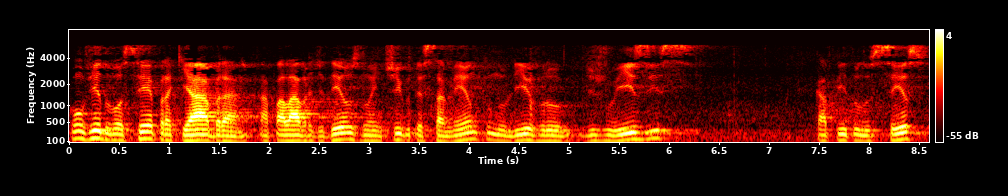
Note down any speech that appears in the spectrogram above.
Convido você para que abra a palavra de Deus no Antigo Testamento, no livro de Juízes, capítulo 6.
